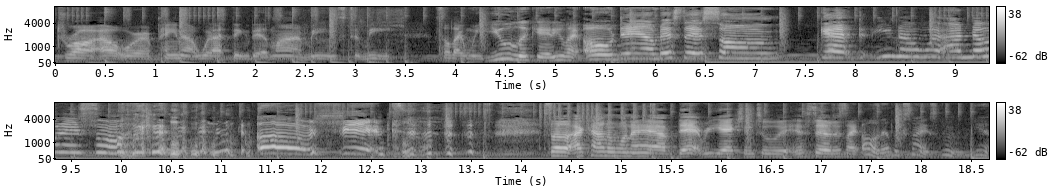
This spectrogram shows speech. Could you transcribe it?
draw out or paint out what I think that line means to me. So like when you look at it, you're like, oh damn, that's that song. God, you know what? I know that song. oh shit. so I kind of want to have that reaction to it instead of just like, oh, that looks nice. Hmm, yeah.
